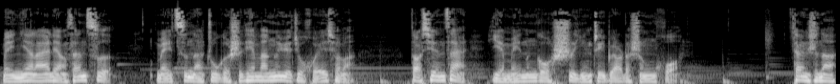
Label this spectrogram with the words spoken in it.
每年来两三次，每次呢住个十天半个月就回去了。到现在也没能够适应这边的生活。但是呢，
